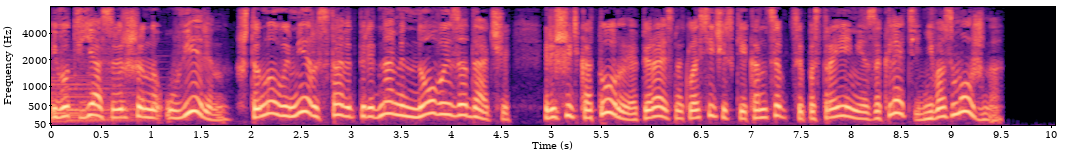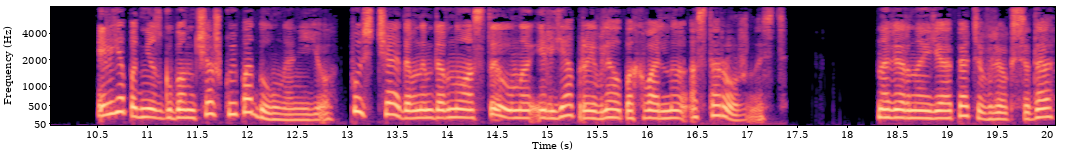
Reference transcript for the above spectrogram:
И вот я совершенно уверен, что новый мир ставит перед нами новые задачи, решить которые, опираясь на классические концепции построения заклятий, невозможно. Илья поднес губам чашку и подул на нее. Пусть чай давным-давно остыл, но Илья проявлял похвальную осторожность. «Наверное, я опять увлекся, да?»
